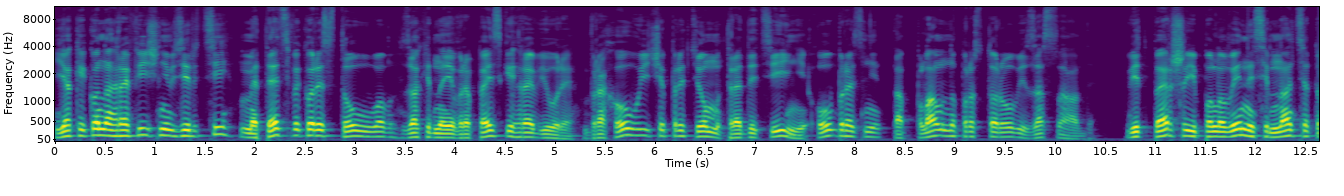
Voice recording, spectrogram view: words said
Як іконографічні взірці, митець використовував західноєвропейські гравюри, враховуючи при цьому традиційні образні та плавно-просторові засади. Від першої половини 17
